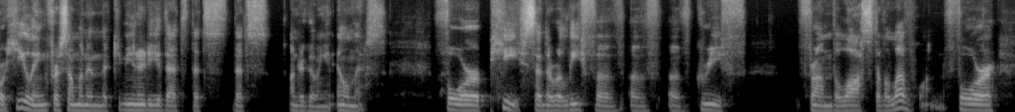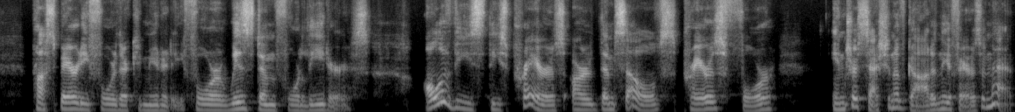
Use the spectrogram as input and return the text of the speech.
for healing for someone in the community that's that's that's undergoing an illness for peace and the relief of of, of grief from the loss of a loved one for prosperity for their community for wisdom for leaders. All of these these prayers are themselves prayers for intercession of god in the affairs of men.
